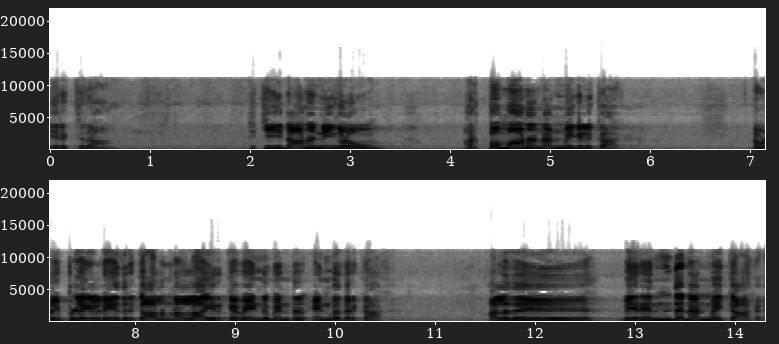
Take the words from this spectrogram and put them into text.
இருக்கிறான். இன்றைக்கி நானும் நீங்களும் அற்பமான நன்மைகளுக்காக நம்முடைய பிள்ளைகளுடைய எதிர்காலம் நல்லா இருக்க வேண்டும் என்று என்பதற்காக அல்லது வேற எந்த நன்மைக்காக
